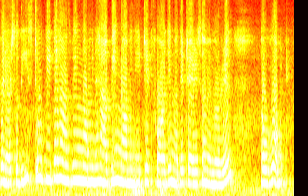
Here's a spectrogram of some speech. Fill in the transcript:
winner. So these two people has been have been nominated for the Mother Teresa Memorial Award.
